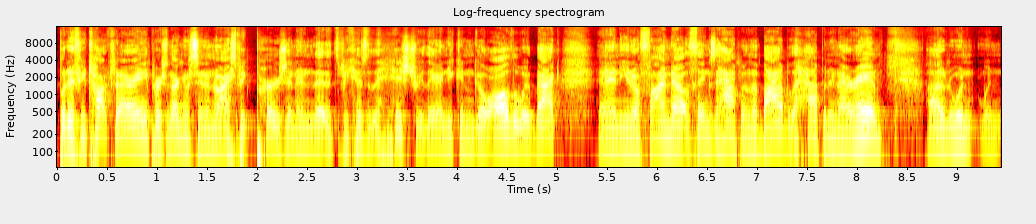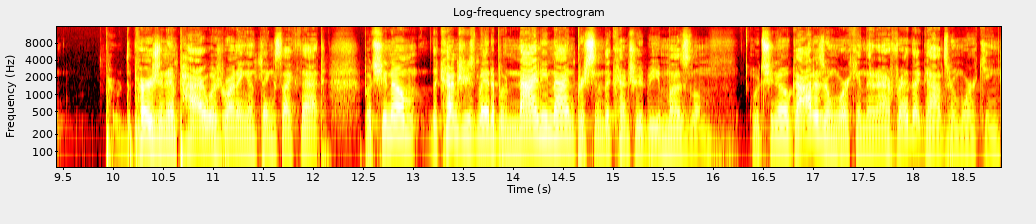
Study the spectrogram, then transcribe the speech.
But if you talk to an Iranian person, they're going to say, no, no, I speak Persian. And it's because of the history there. And you can go all the way back and, you know, find out things that happened in the Bible that happened in Iran uh, when, when the Persian Empire was running and things like that. But, you know, the country is made up of 99% of the country would be Muslim. But you know, God isn't working there. I've read that God's been working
